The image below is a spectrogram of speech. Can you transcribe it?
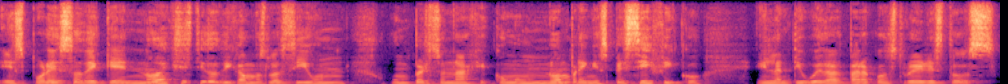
Es por eso de que no ha existido, digámoslo así, un, un personaje con un nombre en específico en la antigüedad para construir estos,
